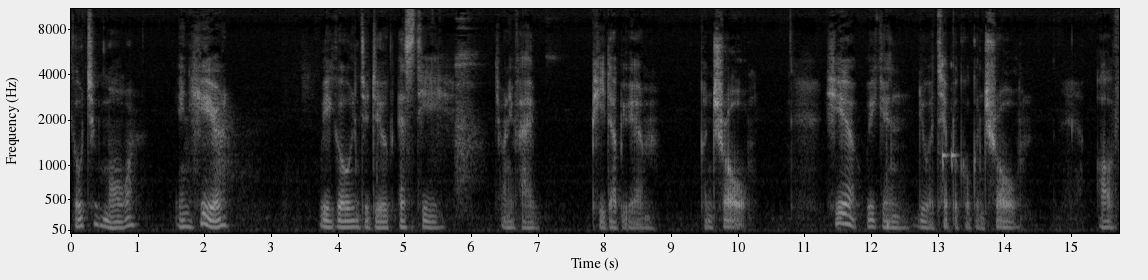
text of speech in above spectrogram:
Go to more. In here we're going to do ST25 PWM control here we can do a typical control of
